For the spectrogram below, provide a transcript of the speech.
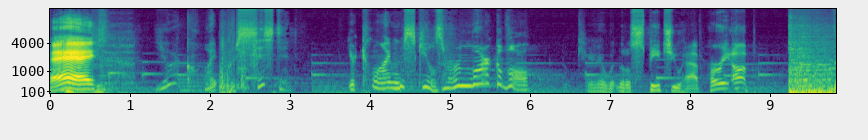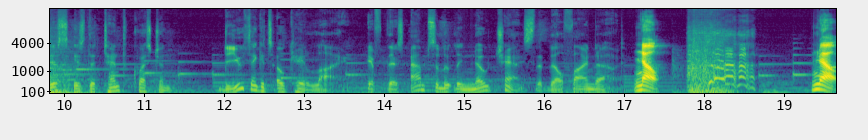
Hey! You're quite persistent. Your climbing skills are remarkable. I don't care what little speech you have. Hurry up! This is the tenth question. Do you think it's okay to lie if there's absolutely no chance that they'll find out? No. No.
